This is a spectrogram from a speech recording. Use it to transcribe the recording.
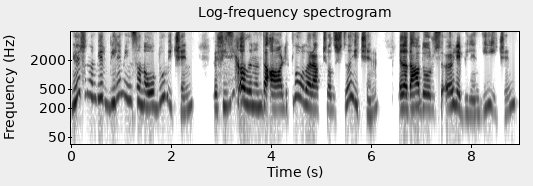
Newton'un bir bilim insanı olduğu için ve fizik alanında ağırlıklı olarak çalıştığı için ya da daha doğrusu öyle bilindiği için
